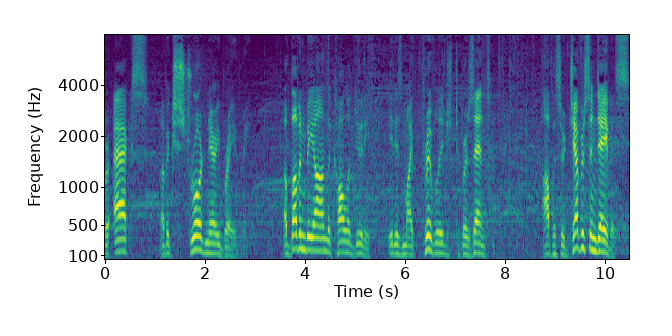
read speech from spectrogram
For acts of extraordinary bravery, above and beyond the call of duty, it is my privilege to present Officer Jefferson Davis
